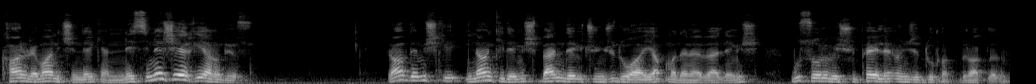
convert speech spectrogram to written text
kan revan içindeyken nesine Şeyh Yanu diyorsun? Rav demiş ki inan ki demiş ben de üçüncü duayı yapmadan evvel demiş bu soru ve şüpheyle önce durak, durakladım.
